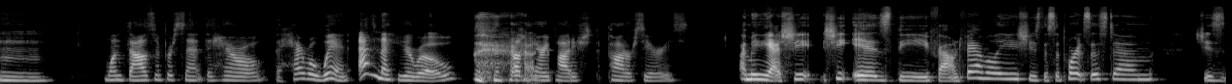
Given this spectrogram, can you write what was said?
Mm. One thousand percent the hero, the heroine, and the hero of the Harry Potter Potter series. I mean, yeah, she she is the found family. She's the support system. She's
